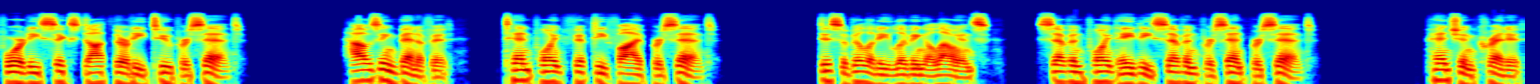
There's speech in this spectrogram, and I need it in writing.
46.32%. Housing Benefit, 10.55%. Disability Living Allowance, 7.87%. Pension Credit,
